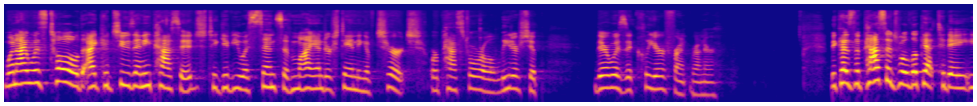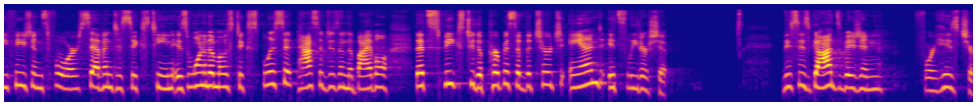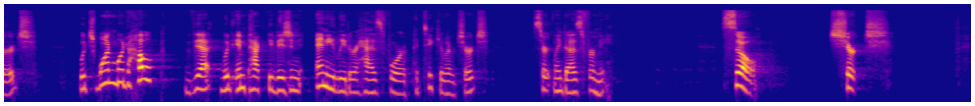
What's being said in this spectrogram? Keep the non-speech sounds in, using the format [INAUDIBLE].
When I was told I could choose any passage to give you a sense of my understanding of church or pastoral leadership, there was a clear front runner. Because the passage we'll look at today, Ephesians 4 7 to 16, is one of the most explicit passages in the Bible that speaks to the purpose of the church and its leadership. This is God's vision for his church, which one would hope that would impact the vision any leader has for a particular church. Certainly does for me. So, church.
